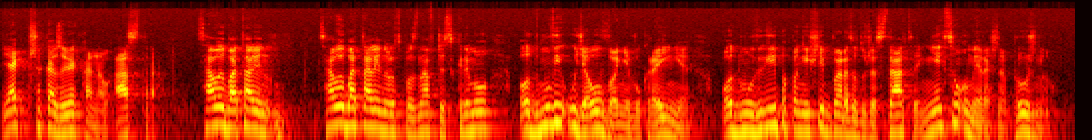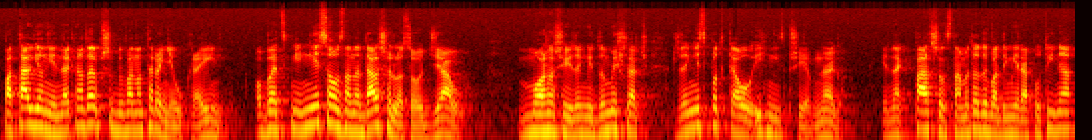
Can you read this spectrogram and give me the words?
Jak przekazuje kanał Astra. Cały batalion, cały batalion rozpoznawczy z Krymu odmówił udziału w wojnie w Ukrainie. Odmówili, ponieśli bardzo duże straty. Nie chcą umierać na próżno. Batalion jednak nadal przebywa na terenie Ukrainy. Obecnie nie są znane dalsze losy oddziału. Można się jedynie domyślać, że nie spotkało ich nic przyjemnego. Jednak patrząc na metody Władimira Putina,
